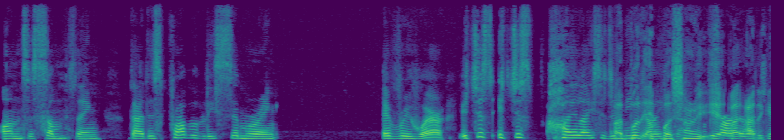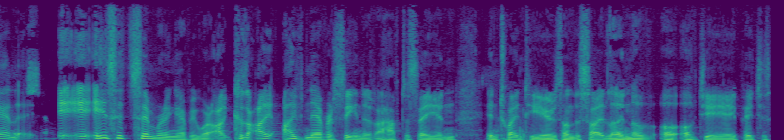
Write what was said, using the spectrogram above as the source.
onto something that is probably simmering everywhere. It just it just highlighted a uh, but, I but sorry, for I, further and again, education. i- i- is it simmering everywhere? Because I, I, have never seen it. I have to say, in, in twenty years on the sideline of, of of GAA pitches.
